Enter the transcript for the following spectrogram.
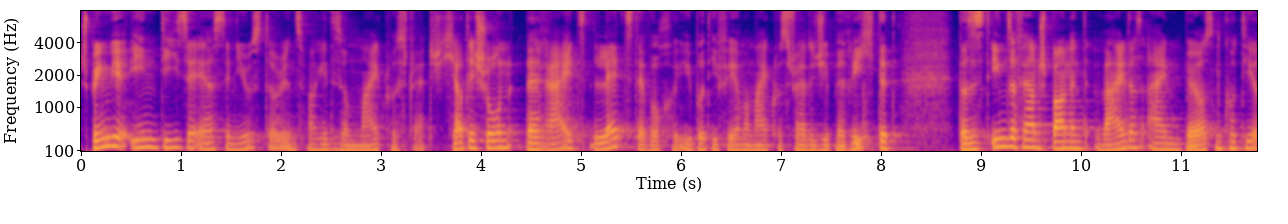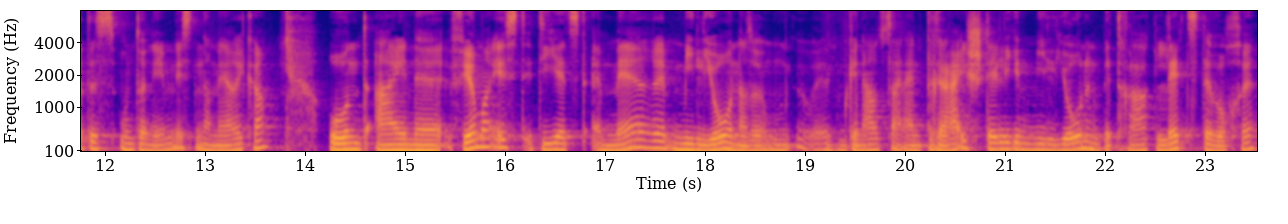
Springen wir in diese erste News Story und zwar geht es um MicroStrategy. Ich hatte schon bereits letzte Woche über die Firma MicroStrategy berichtet. Das ist insofern spannend, weil das ein börsenkotiertes Unternehmen ist in Amerika und eine Firma ist, die jetzt mehrere Millionen, also um genau zu sein, einen dreistelligen Millionenbetrag letzte Woche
